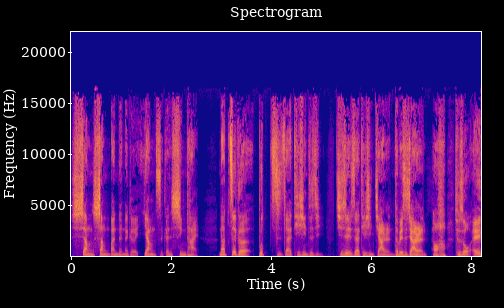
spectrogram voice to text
像上班的那个样子跟心态。那这个不只在提醒自己，其实也是在提醒家人，特别是家人啊，就说：哎，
